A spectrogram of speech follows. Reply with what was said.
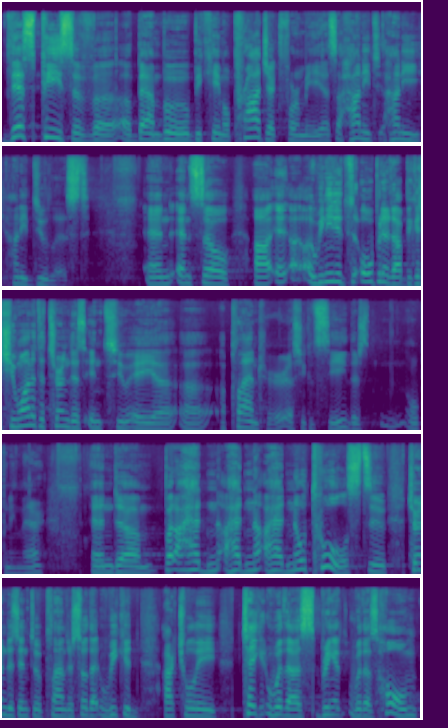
this piece of, uh, of, bamboo became a project for me as a honey, honey, honey-do list. And, and so uh, it, uh, we needed to open it up because she wanted to turn this into a, a, uh, a planter, as you can see. There's an opening there. And, um, but I had, I, had no, I had no tools to turn this into a planter so that we could actually take it with us, bring it with us home.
